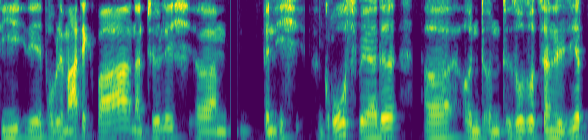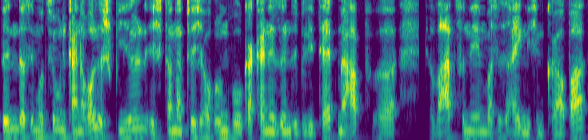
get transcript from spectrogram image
die, die Problematik war natürlich, ähm, wenn ich groß werde äh, und, und so sozialisiert bin, dass Emotionen keine Rolle spielen, ich dann natürlich auch irgendwo gar keine Sensibilität mehr habe, äh, wahrzunehmen, was ist eigentlich im Körper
